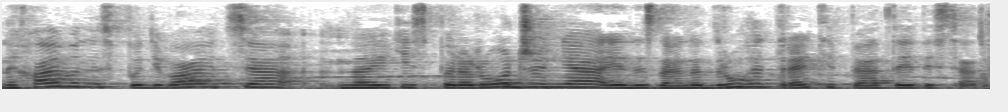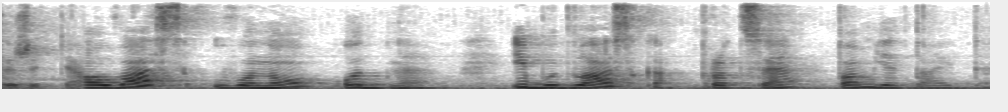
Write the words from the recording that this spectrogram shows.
нехай вони сподіваються на якісь переродження, я не знаю, на друге, третє, п'яте і десяте життя. А у вас воно одне. І, будь ласка, про це пам'ятайте.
